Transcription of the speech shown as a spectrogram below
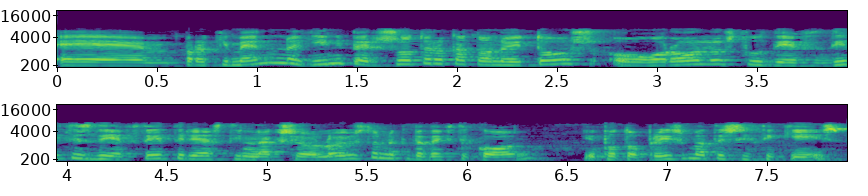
Ε, προκειμένου να γίνει περισσότερο κατανοητός ο ρόλος του διευθυντή της διευθύντριας στην αξιολόγηση των εκπαιδευτικών υπό το πρίσμα της ηθικής,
